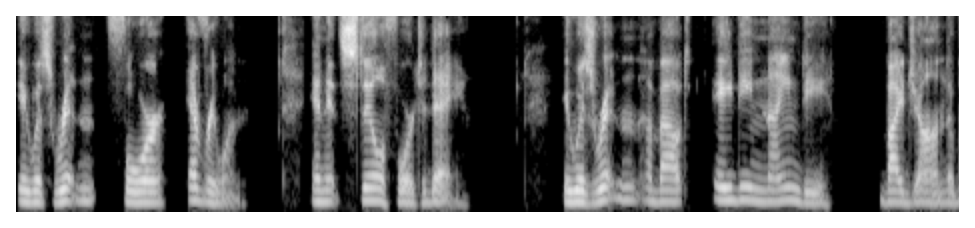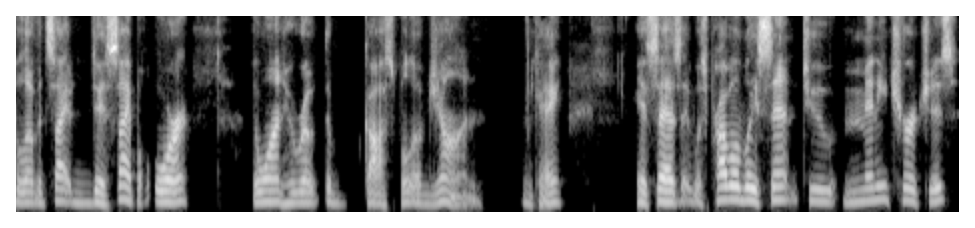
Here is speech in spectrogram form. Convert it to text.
it was written for everyone. And it's still for today. It was written about AD 90 by John, the beloved disciple, or the one who wrote the Gospel of John. Okay. It says it was probably sent to many churches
